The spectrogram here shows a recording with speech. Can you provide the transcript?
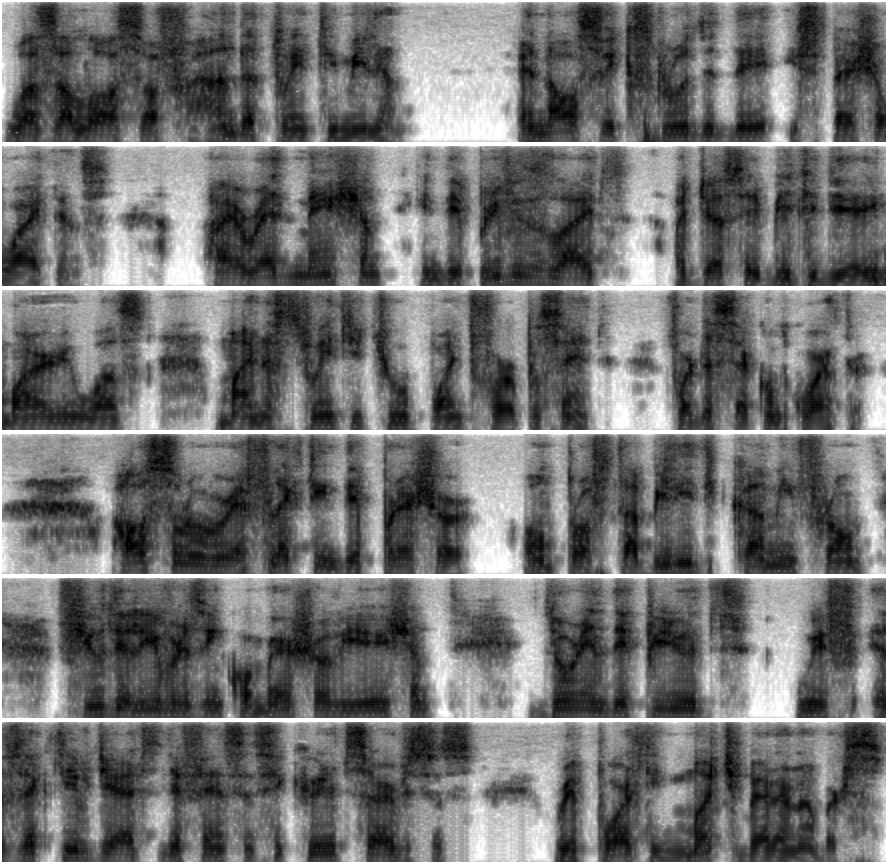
was a loss of 120 million, and also excluded the special items, I already mentioned in the previous slide, adjusted EBITDA margin was -22.4% for the second quarter. Also reflecting the pressure on profitability coming from few deliveries in commercial aviation during the period with executive jets, defense, and security services reporting much better numbers.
